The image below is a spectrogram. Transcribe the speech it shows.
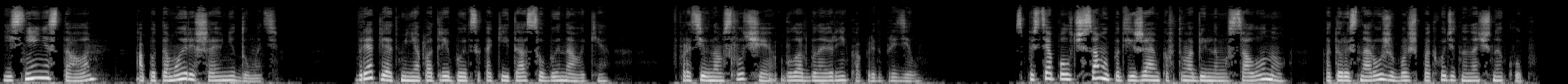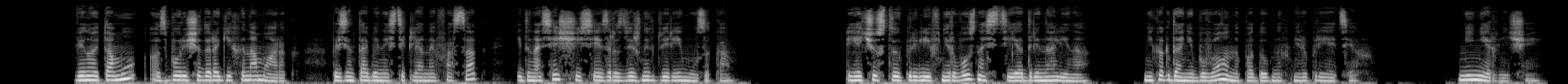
Яснее не стало, а потому я решаю не думать. Вряд ли от меня потребуются какие-то особые навыки. В противном случае Булат бы наверняка предупредил. Спустя полчаса мы подъезжаем к автомобильному салону, который снаружи больше подходит на ночной клуб. Виной тому сборище дорогих иномарок, презентабельный стеклянный фасад и доносящаяся из раздвижных дверей музыка. Я чувствую прилив нервозности и адреналина. Никогда не бывала на подобных мероприятиях. Не нервничай.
